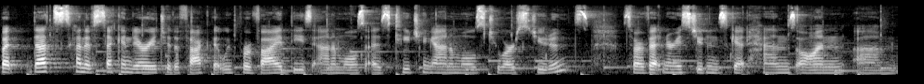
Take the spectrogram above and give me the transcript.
but that's kind of secondary to the fact that we provide these animals as teaching animals to our students. So our veterinary students get hands-on um,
